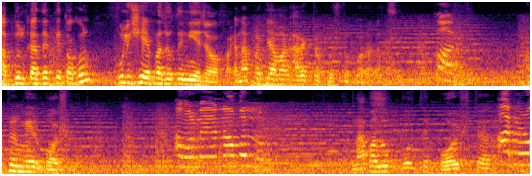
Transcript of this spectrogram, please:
আব্দুল কাদেরকে তখন পুলিশে হেফাজতে নিয়ে যাওয়া হয়। আপনাকে আমার আরেকটা প্রশ্ন করার আছে। আপনার মেয়ের বয়স কত? আমার মেয়ে না বলল নাবালক বলতে বয়সটা? আঠারো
